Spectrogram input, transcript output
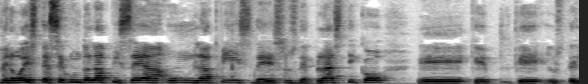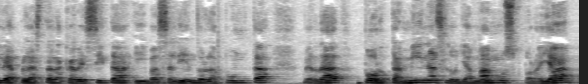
pero este segundo lápiz sea un lápiz de esos de plástico eh, que, usted le aplasta la cabecita y va saliendo la punta, ¿verdad? Portaminas lo llamamos por allá.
